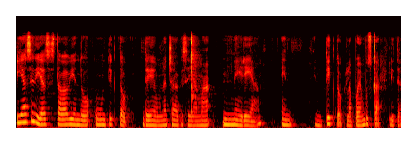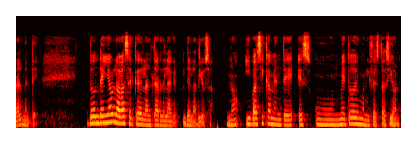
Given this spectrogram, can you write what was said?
y hace días estaba viendo un TikTok de una chava que se llama Nerea en, en TikTok, la pueden buscar literalmente, donde ella hablaba acerca del altar de la, de la diosa. Y básicamente es un método de manifestación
